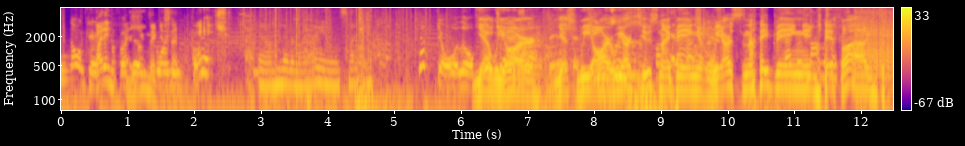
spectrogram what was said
No one cares. Why didn't you make a sniper? Bitch. Um, never mind. I ain't even sniping. Yeah, we are. Yes, we are. We are too sniping. We are sniping. That does not Get look like fucked.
